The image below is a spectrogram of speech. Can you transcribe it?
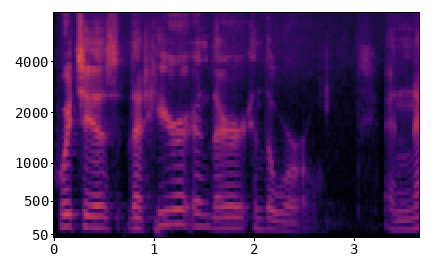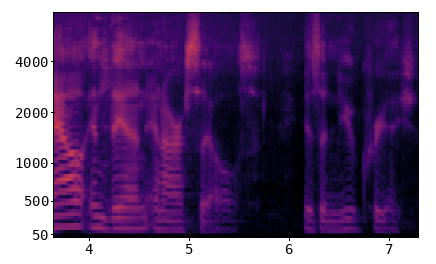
which is that here and there in the world, and now and then in ourselves, is a new creation.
